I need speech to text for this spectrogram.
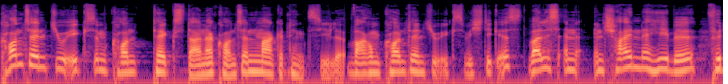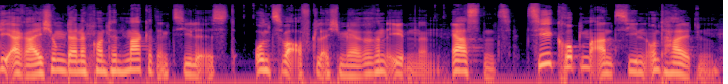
Content UX im Kontext deiner Content-Marketing-Ziele. Warum Content UX wichtig ist? Weil es ein entscheidender Hebel für die Erreichung deiner Content-Marketing-Ziele ist und zwar auf gleich mehreren Ebenen. Erstens, Zielgruppen anziehen und halten.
